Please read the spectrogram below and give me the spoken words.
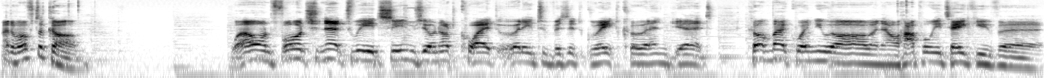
I'd love to come. Well, unfortunately, it seems you're not quite ready to visit Great Kourend yet. Come back when you are, and I'll happily take you there.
